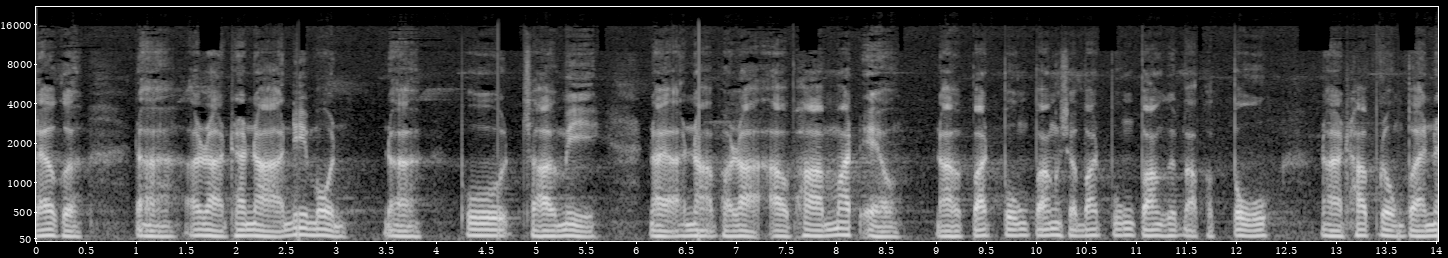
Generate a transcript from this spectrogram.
แล้วก็อาราธนานิมนต์ผู้สามีนายอนาภระเอาพามัดแอว นะปัดปุงปังสะบัดปุงปังขึ้นมากับปูนะทับลงไปใน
